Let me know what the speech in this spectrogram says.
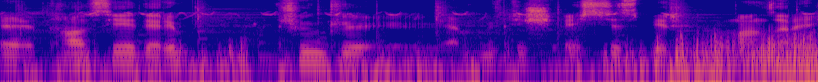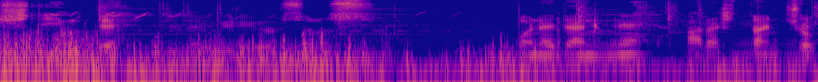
e, tavsiye ederim. Çünkü e, müthiş eşsiz bir manzara eşliğinde e, yürüyorsunuz. O nedenle araçtan çok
